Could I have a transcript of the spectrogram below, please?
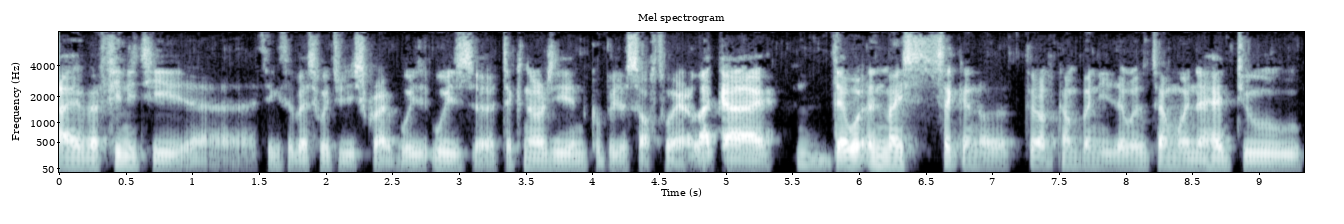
I have affinity. Uh, I think the best way to describe with with uh, technology and computer software. Like I, there were in my second or third company, there was a time when I had to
